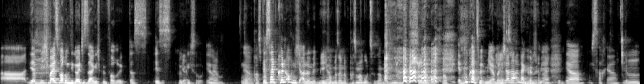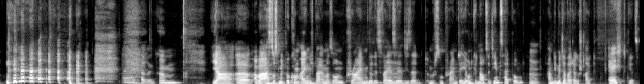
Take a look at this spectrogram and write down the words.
Ah, ja, ich weiß, warum die Leute sagen, ich bin verrückt. Das ist wirklich so, ja. Ja. ja. mal Deshalb gut. können auch nicht alle mit Ich mir. wollte mal sagen, da passen wir gut zusammen. Ja. Ja, du kannst mit mir, aber Ja, nicht alle anderen können mit mir. allein. Ja, ich sag ja. Ja. Hm. ah, verrückt. Ähm, ja, äh, aber hast du es mitbekommen eigentlich bei Amazon Prime? Das ist, war jetzt ja Hm. dieser Amazon Prime Day und genau zu dem Zeitpunkt Hm. haben die Mitarbeiter gestreikt. Echt? Jetzt.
